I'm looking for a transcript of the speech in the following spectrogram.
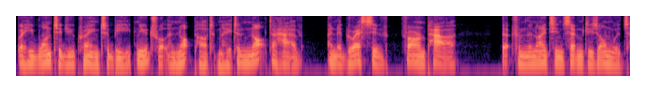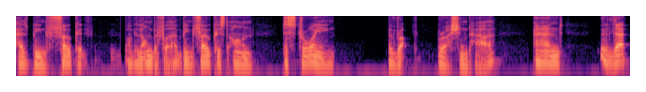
where he wanted Ukraine to be neutral and not part of NATO, not to have an aggressive foreign power that from the 1970s onwards has been focused, long before that, been focused on destroying the Ru- Russian power, and that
